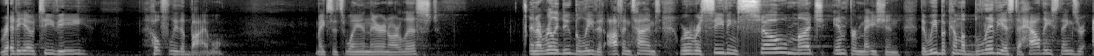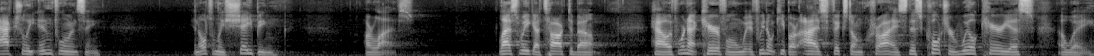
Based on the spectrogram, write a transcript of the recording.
radio, TV, hopefully the Bible makes its way in there in our list. And I really do believe that oftentimes we're receiving so much information that we become oblivious to how these things are actually influencing and ultimately shaping our lives. Last week I talked about how if we're not careful and if we don't keep our eyes fixed on Christ, this culture will carry us away.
